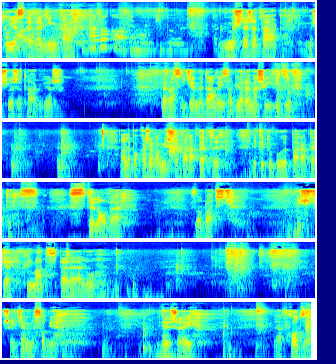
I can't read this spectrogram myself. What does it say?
Tu jest Ewelinka. Chyba dookoła te murki były. Tak, Myślę, że tak. Myślę, że tak, wiesz. Teraz idziemy dalej, zabiorę naszych widzów. Ale pokażę Wam jeszcze parapety. Jakie tu były parapety stylowe. Zobaczcie. Iście klimat z PRL-u. Przejdziemy sobie wyżej. Ja wchodzę.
